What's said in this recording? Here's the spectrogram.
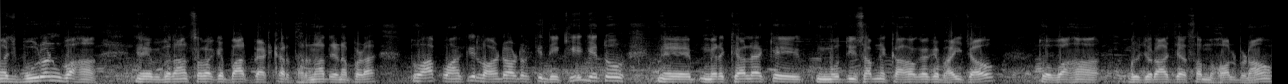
मजबूरन वहाँ विधानसभा के बाहर बैठकर धरना देना पड़ा। तो आप वहाँ की लॉ एंड ऑर्डर की देखिए, ये तो मेरा ख्याल है कि मोदी साहब ने कहा होगा कि, भाई जाओ तो वहाँ गुजरात जैसा माहौल बनाओ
